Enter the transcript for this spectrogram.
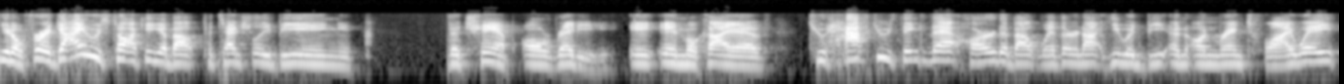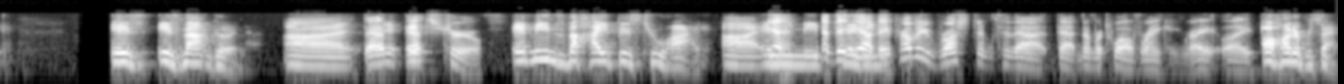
you know, for a guy who's talking about potentially being the champ already in, in to have to think that hard about whether or not he would be an unranked flyweight is is not good. Uh, that it, that's true. It means the hype is too high. Uh, yeah, yeah, they, maybe, yeah, they probably rushed him to that that number twelve ranking, right? Like, hundred percent,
